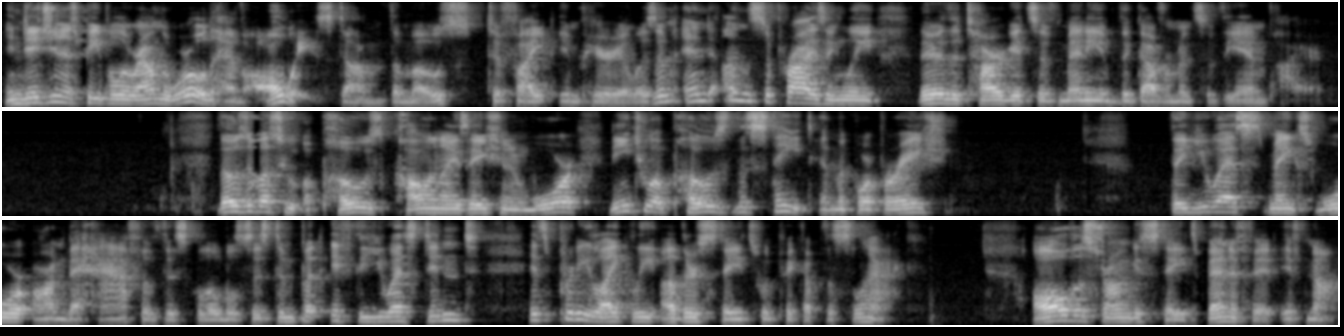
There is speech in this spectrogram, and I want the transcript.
Indigenous people around the world have always done the most to fight imperialism, and unsurprisingly, they're the targets of many of the governments of the empire. Those of us who oppose colonization and war need to oppose the state and the corporation. The US makes war on behalf of this global system, but if the US didn't, it's pretty likely other states would pick up the slack. All the strongest states benefit, if not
